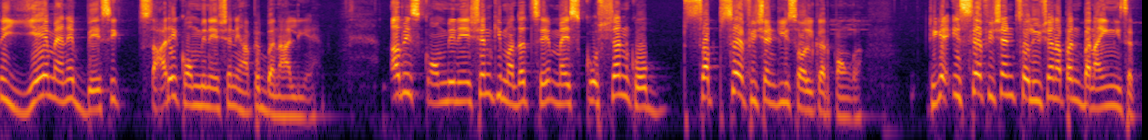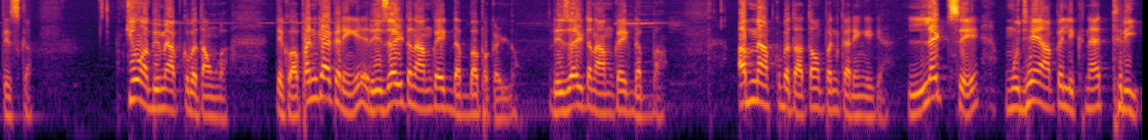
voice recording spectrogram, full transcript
तो ये मैंने बेसिक सारे कॉम्बिनेशन यहाँ पे बना लिए हैं। अब इस कॉम्बिनेशन की मदद से मैं इस क्वेश्चन को सबसे एफिशिएंटली सॉल्व कर पाऊँगा। ठीक है, इससे एफिशिएंट सॉल्यूशन अपन बना ही नहीं सकते इसका। क्यों? अभी मैं आपको बताऊँगा। देखो, अपन क्या करेंगे? रिज़ल्ट नाम का एक डब्बा पकड़ लो। रिज़ल्ट नाम का एक डब्बा। अब मैं आपको बताता हूँ, अपन करेंगे क्या? लेट से मुझे यहाँ पे लिखना है थ्री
